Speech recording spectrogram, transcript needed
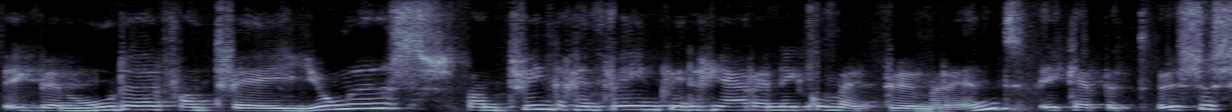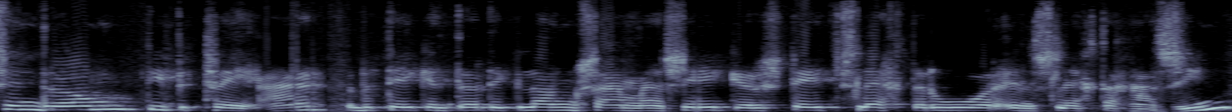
Ik ben moeder van twee jongens van 20 en 22 jaar en ik kom uit Purmerend. Ik heb het Usher-syndroom, type 2a. Dat betekent dat ik langzaam maar zeker steeds slechter hoor en slechter ga zien.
